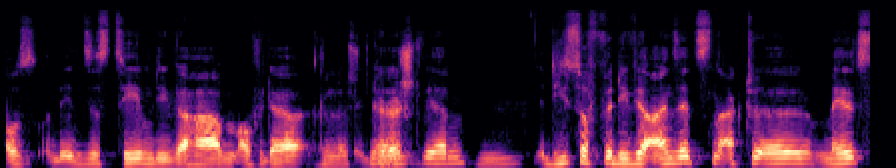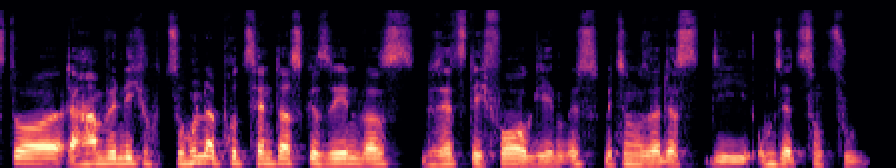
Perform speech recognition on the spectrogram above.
aus den Systemen, die wir haben, auch wieder gelöscht, gelöscht werden. werden. Mhm. Die Software, die wir einsetzen aktuell, Mailstore, da haben wir nicht zu 100 Prozent das gesehen, was gesetzlich vorgegeben ist, beziehungsweise dass die Umsetzung zu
